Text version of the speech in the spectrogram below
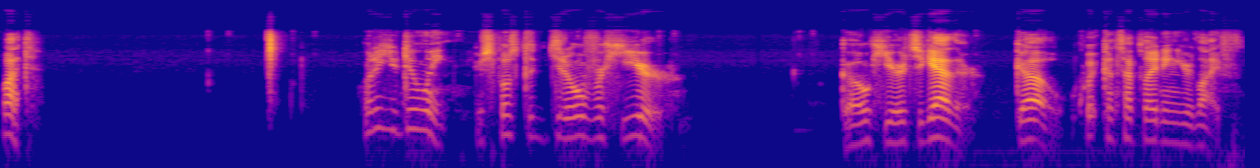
What? What are you doing? You're supposed to get over here. Go here together. Go. Quit contemplating your life.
